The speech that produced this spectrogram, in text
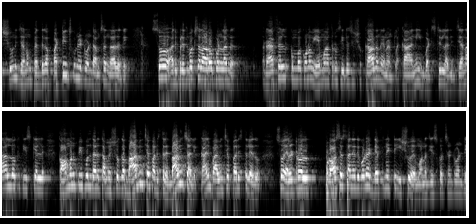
ఇష్యూని జనం పెద్దగా పట్టించుకునేటువంటి అంశం కాదు అది. సో అది ప్రతిపక్షాల ఆరోపణలను రాఫెల్ కుంభకోణం ఏమాత్రం సీరియస్ ఇష్యూ కాదని నేను అంట్లా. కానీ బట్ స్టిల్ అది జనాల్లోకి తీసుకెళ్ళి కామన్ పీపుల్ దాన్ని తమ ఇష్యూగా భావించే పరిస్థితి లేదు. భావించాలి కానీ భావించే పరిస్థితి లేదు. సో ఎలక్ట్రోల్ ప్రాసెస్ అనేది కూడా డెఫినెట్ ఇష్యూ మొన్న తీసుకొచ్చినటువంటి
